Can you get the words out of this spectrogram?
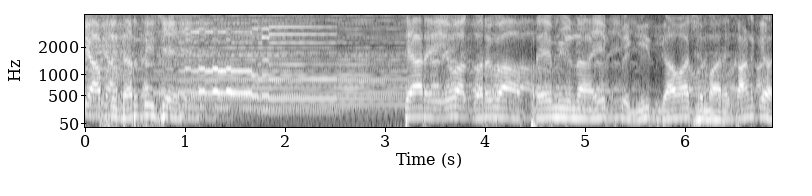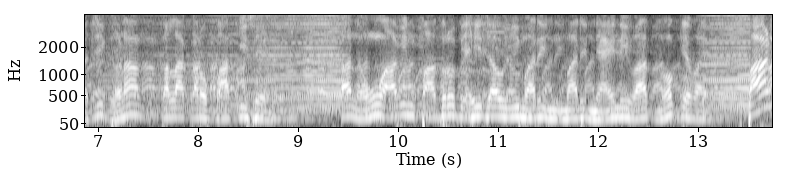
એવી આપણી ધરતી છે. ત્યારે એવા ગરવા પ્રેમીઓના એક બે ગીત ગાવા છે મારે. કારણ કે હજી ઘણા કલાકારો બાકી છે. અને હું આવીને પાદરો બેહી જાઉં એ મારી મારી ન્યાયની વાત ન કહેવાય. પણ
